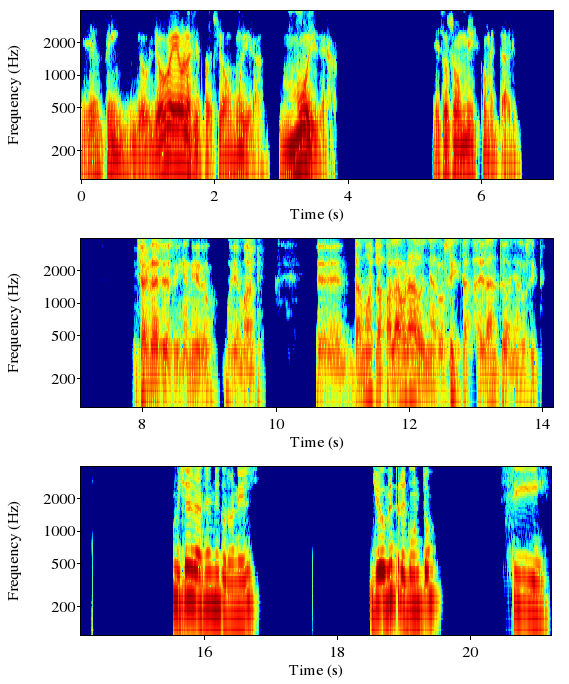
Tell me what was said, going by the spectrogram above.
en fin, yo, yo veo la situación muy grave, muy grave. Esos son mis comentarios. Muchas gracias, ingeniero, muy amable. Eh, damos la palabra a doña Rosita. Adelante, doña Rosita. Muchas gracias, mi coronel. Yo me pregunto si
